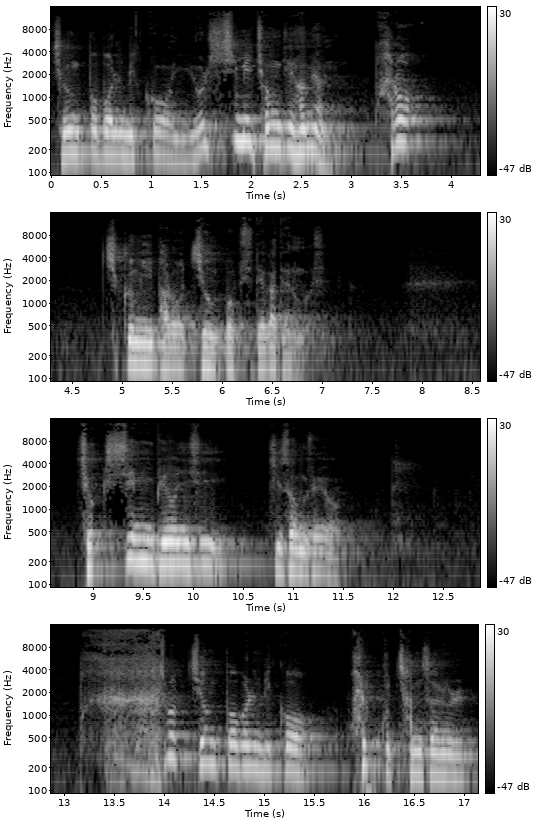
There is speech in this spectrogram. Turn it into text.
정법을 믿고 열심히 정진하면 바로 지금이 바로 정법 시대가 되는 것입니다. 적심변시 지성세요. 바로 정법을 믿고 활구 참선을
